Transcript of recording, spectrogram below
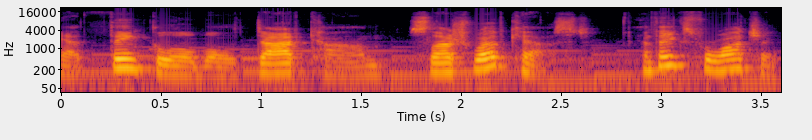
at thinkglobal.com/webcast. And thanks for watching.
